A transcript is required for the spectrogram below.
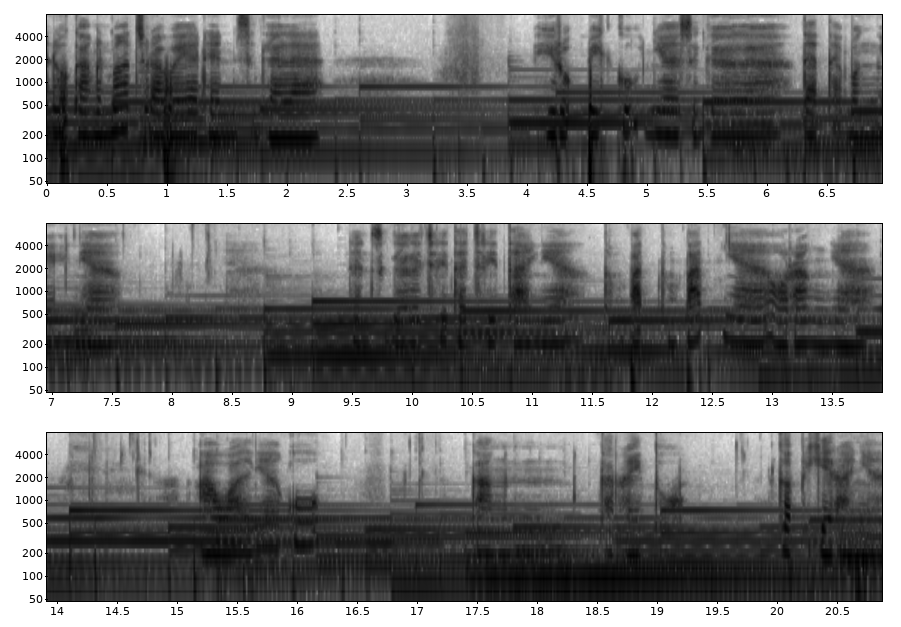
aduh kangen banget Surabaya dan segala hiruk pikuknya segala tete bengeknya dan segala cerita-ceritanya tempat-tempatnya, orangnya. Awalnya aku kangen karena itu kepikirannya.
